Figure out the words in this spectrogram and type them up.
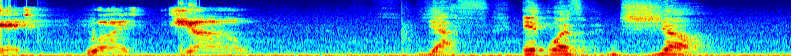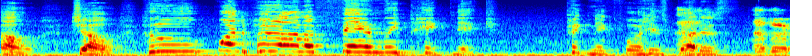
It was Joe. Yes, it was Joe. Oh, Joe, who wanted to put on a family picnic. Picnic for his brothers. Summer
